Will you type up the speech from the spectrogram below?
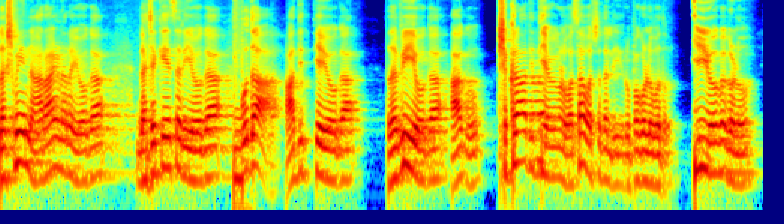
ಲಕ್ಷ್ಮೀನಾರಾಯಣರ ಯೋಗ ಗಜಕೇಸರಿ ಯೋಗ, ಬುಧ ಆದಿತ್ಯ ಯೋಗ, ರವಿ ಯೋಗ ಹಾಗೂ ಶುಕ್ರಾದಿತ್ಯ ಯೋಗಗಳು ಹೊಸ ವರ್ಷದಲ್ಲಿ ರೂಪುಗೊಳ್ಳುವುದು. ಈ ಯೋಗಗಳು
